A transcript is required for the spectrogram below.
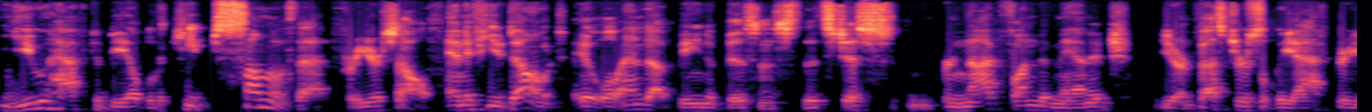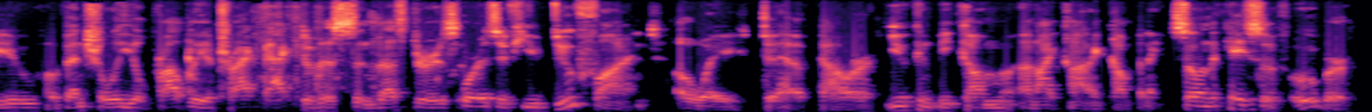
you have to be able to keep some of that for yourself. And if you don't, it will end up being a business that's just not fun to manage. Your investors will be after you. Eventually, you'll probably attract activists, investors. Whereas if you do find a way to have power, you can become an iconic company. So, in the case of Uber,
